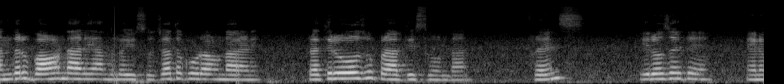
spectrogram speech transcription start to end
అందరూ బాగుండాలి అందులో ఈ సుజాత కూడా ఉండాలని ప్రతిరోజు ప్రార్థిస్తూ ఉంటాను. ఫ్రెండ్స్ ఈరోజైతే నేను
